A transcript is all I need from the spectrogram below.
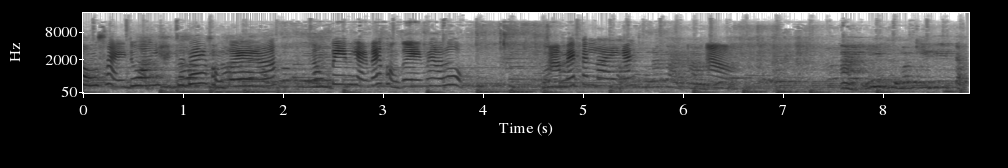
สอะงสัยดวงอยากจะได้ของตัวเองนะน้องปีมอยากได้ของตัวเองไหมคะลูกอ่าไม่เป็นไรงั้นอ้าวอะนี่คือเมื่อกี้ที่จับ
